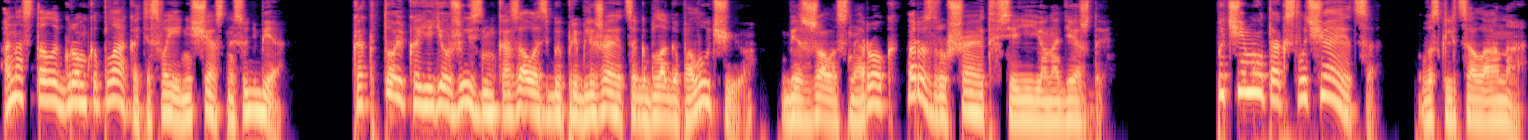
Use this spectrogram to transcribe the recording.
она стала громко плакать о своей несчастной судьбе. Как только ее жизнь, казалось бы, приближается к благополучию, безжалостный рок разрушает все ее надежды. «Почему так случается?» – восклицала она.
